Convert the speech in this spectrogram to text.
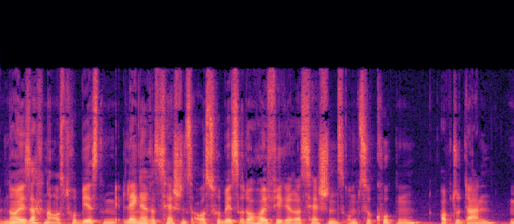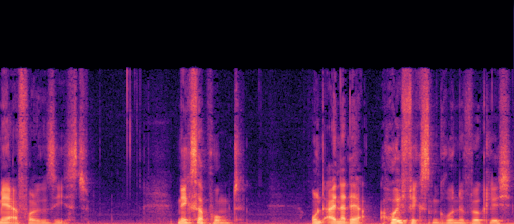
neue Sachen ausprobierst, längere Sessions ausprobierst oder häufigere Sessions, um zu gucken, ob du dann mehr Erfolge siehst. Nächster Punkt. Und einer der häufigsten Gründe wirklich,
